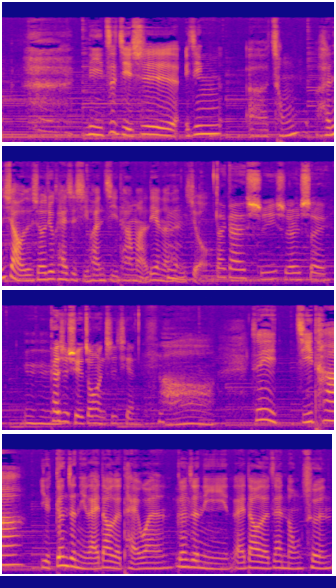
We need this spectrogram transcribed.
你自己是已经呃从很小的时候就开始喜欢吉他嘛？练了很久，嗯、大概十一、十二岁。嗯，开始学中文之前哦，所以吉他也跟着你来到了台湾，跟着你来到了在农村。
